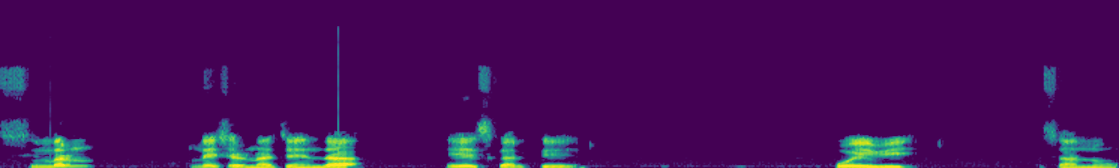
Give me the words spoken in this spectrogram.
ਸਿਮਰਨ ਨਹੀਂ ਛੱਡਣਾ ਚਾਹੀਦਾ। ਇਸ ਕਰਕੇ ਕੋਈ ਵੀ ਸਾਨੂੰ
